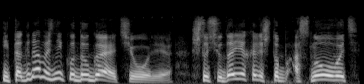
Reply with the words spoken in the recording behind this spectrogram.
И тогда возникла другая теория, что сюда ехали, чтобы основывать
